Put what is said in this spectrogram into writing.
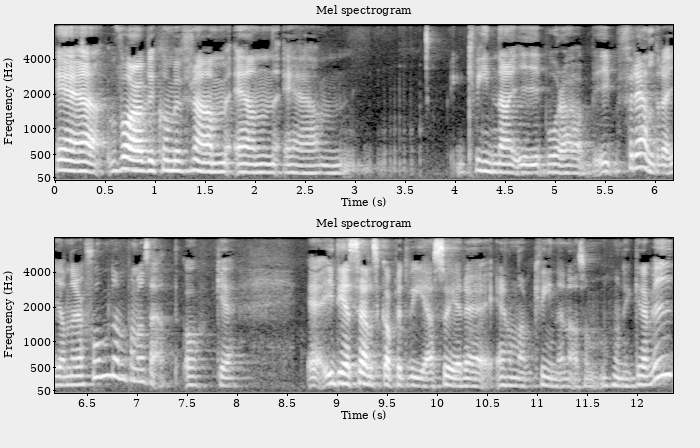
Eh, varav det kommer fram en eh, kvinna i, våra, i föräldragenerationen på något sätt. Och eh, i det sällskapet vi är så är det en av kvinnorna som hon är gravid.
